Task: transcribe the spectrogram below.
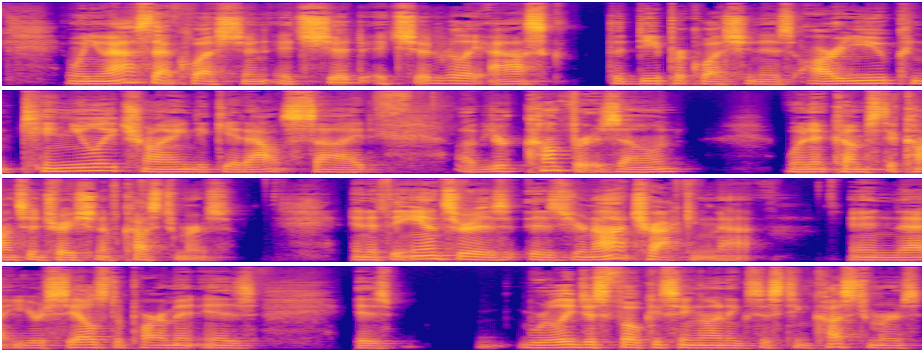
And when you ask that question, it should, it should really ask the deeper question is, are you continually trying to get outside of your comfort zone when it comes to concentration of customers? And if the answer is, is you're not tracking that and that your sales department is, is really just focusing on existing customers,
